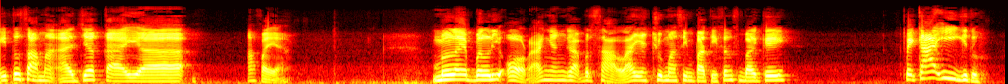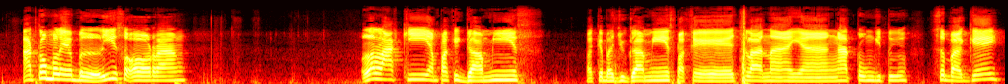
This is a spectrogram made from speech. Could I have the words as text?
itu sama aja kayak apa ya melebeli orang yang nggak bersalah yang cuma simpatisan sebagai PKI gitu. Atau melebeli seorang lelaki yang pakai gamis pakai baju gamis pakai celana yang ngatung gitu sebagai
